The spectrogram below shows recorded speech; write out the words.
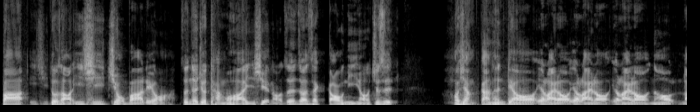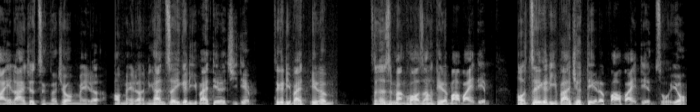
八一七多少？一七九八六啊，真的就昙花一现哦，真的在搞你哦，就是好像干很屌哦，要来喽，要来喽，要来喽，然后来一来就整个就没了，好没了。你看这一个礼拜跌了几点？这个礼拜跌了，真的是蛮夸张，跌了八百点。哦，这个礼拜就跌了八百点左右。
